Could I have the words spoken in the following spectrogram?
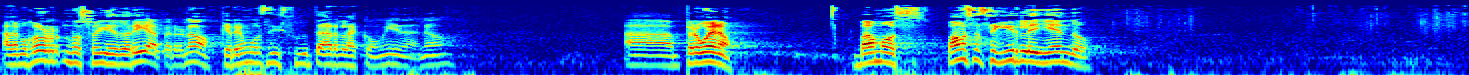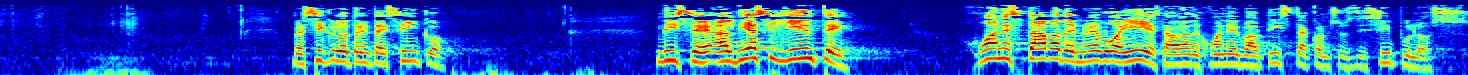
A lo mejor nos oyedoría, pero no, queremos disfrutar la comida, ¿no? Ah, pero bueno, vamos, vamos a seguir leyendo. Versículo 35. Dice, al día siguiente, Juan estaba de nuevo ahí, estaba hablando de Juan el Bautista con sus discípulos,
